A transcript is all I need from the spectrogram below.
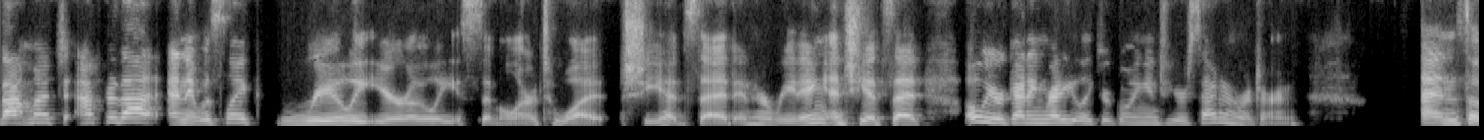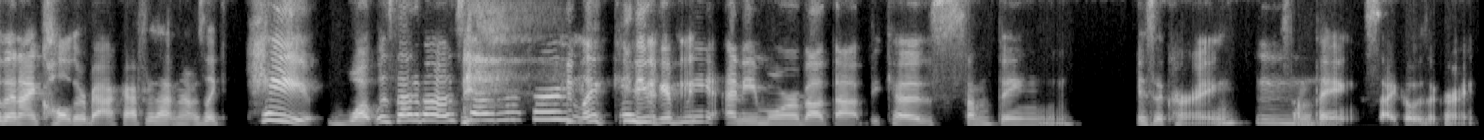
that much after that. And it was like really eerily similar to what she had said in her reading. And she had said, Oh, you're getting ready, like you're going into your Saturn return. And so then I called her back after that and I was like, Hey, what was that about a Saturn return? Like, can you give me any more about that? Because something is occurring, mm-hmm. something psycho is occurring.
